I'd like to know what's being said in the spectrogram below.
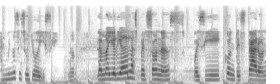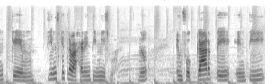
Al menos eso yo hice, ¿no? La mayoría de las personas pues sí contestaron que tienes que trabajar en ti mismo, ¿no? Enfocarte en ti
